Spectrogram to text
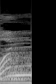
บ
